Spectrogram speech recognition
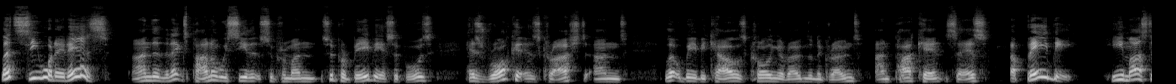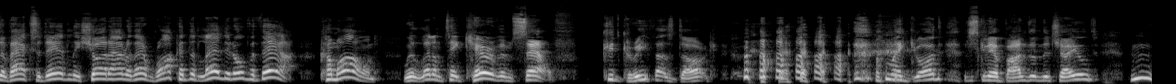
Let's see what it is. And in the next panel, we see that Superman, Super Baby, I suppose, his rocket has crashed and little baby Kal is crawling around on the ground. And Pa Kent says, A baby! He must have accidentally shot out of that rocket that landed over there. Come on, we'll let him take care of himself. Good grief, that's dark. oh my god, I'm just going to abandon the child. Hmm.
